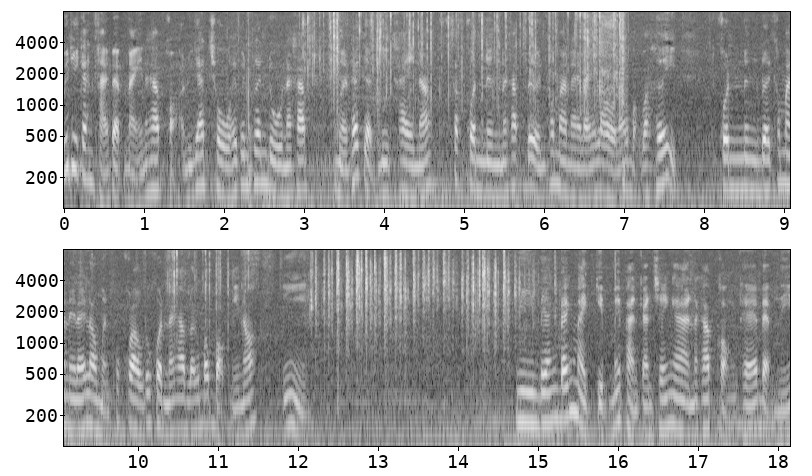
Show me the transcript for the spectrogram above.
วิธีการขายแบบไหนนะครับ ขออนุญาตโชว์ให้เพื่อนๆดูนะครับ เหมือนถ้าเกิดมีใครนะสักคนหนึ่งนะครับ เดินเข้ามาในไลฟ์เราแล้วบอกว่าเฮ้ย คนหนึ่งเดินเข้ามาในไลฟ์เราเหมือนพวกเราทุกคนนะครับ แล้วก็บอกนี้เนาะนี่มีแบงค์แบงค์ใหม่กิบไม่ผ่านการใช้งานนะครับ ของแท้แบบนี้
